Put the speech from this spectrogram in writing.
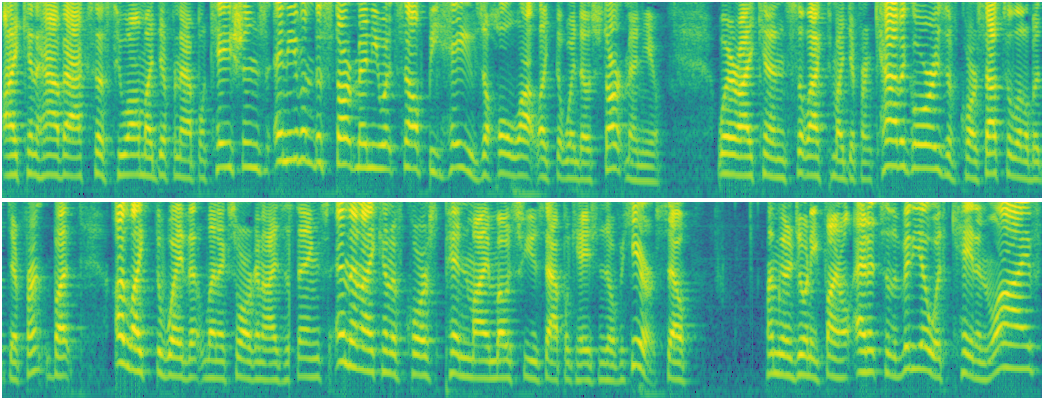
I can have access to all my different applications, and even the start menu itself behaves a whole lot like the Windows Start menu, where I can select my different categories. Of course, that's a little bit different, but I like the way that Linux organizes things. And then I can, of course, pin my most used applications over here. So I'm going to do any final edits of the video with Caden Kdenlive.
